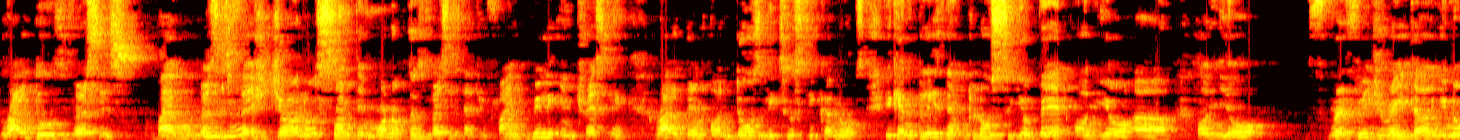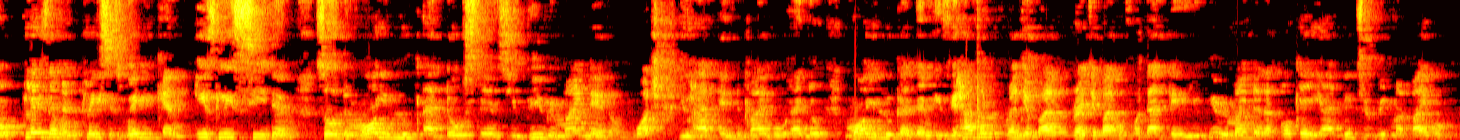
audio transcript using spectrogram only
Write those verses, Bible verses, First John or something. One of those verses that you find really interesting. Write them on those little sticker notes. You can place them close to your bed, on your uh, on your refrigerator, you know, place them in places where you can easily see them. So the more you look at those things, you be reminded of what you have in the Bible, and the more you look at them, if you haven't read your Bible, read your Bible for that day, you be reminded that okay, I need to read my Bible.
